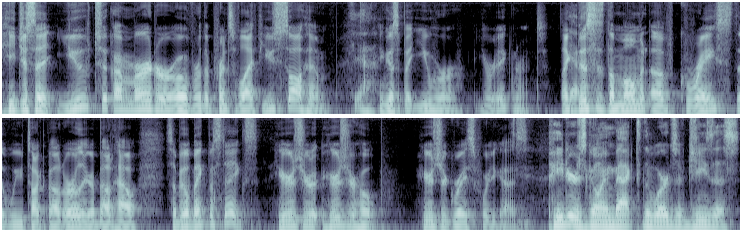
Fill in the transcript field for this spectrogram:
he just said, "You took a murderer over the Prince of Life. You saw him." Yeah. He goes, "But you were you were ignorant." Like Yep. this is the moment of grace that we talked about earlier about how some people make mistakes. Here's your here's your hope. Here's your grace for you guys. Peter's going back to the words of Jesus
